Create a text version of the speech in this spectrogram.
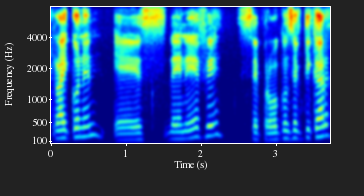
Raikkonen, es DNF, se probó con safety car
